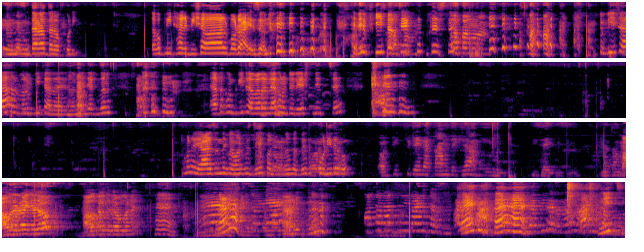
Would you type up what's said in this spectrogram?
হুম, দাঁড়াও দাঁড়াও করি। দেখো পিঠার বিশাল বড় আয়োজন। পিঠা চেক করতে এসছে বিশাল বড় পিঠার আয়োজন। একজন এতক্ষণ পিঠা বানালে এখন একটু রেস্ট নিচ্ছে। মানে এই আয়োজন দেখলে আমার কাছে যে কোনো মানুষ দেখতে করি দেবো ওর পিটপিটে না কাম দেখে আমি পিছাই দিছি। মাউরে রেখে যাও মাউ কালকে যাব ওখানে? হ্যাঁ। না না। না না। এই তো, হ্যাঁ হ্যাঁ। নিচ্ছি।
